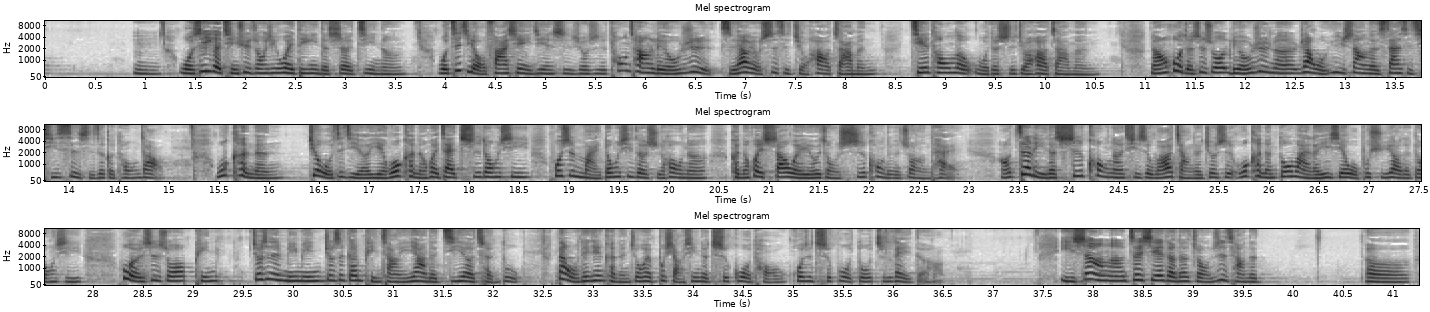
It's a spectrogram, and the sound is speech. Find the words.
嗯，我是一个情绪中心未定义的设计呢。我自己有发现一件事，就是通常流日只要有四十九号闸门接通了我的十九号闸门，然后或者是说流日呢让我遇上了三十七、四十这个通道，我可能就我自己而言，我可能会在吃东西或是买东西的时候呢，可能会稍微有一种失控的状态。好，这里的失控呢，其实我要讲的就是我可能多买了一些我不需要的东西，或者是说平。就是明明就是跟平常一样的饥饿程度，但我那天可能就会不小心的吃过头，或是吃过多之类的哈。以上呢，这些的那种日常的，呃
